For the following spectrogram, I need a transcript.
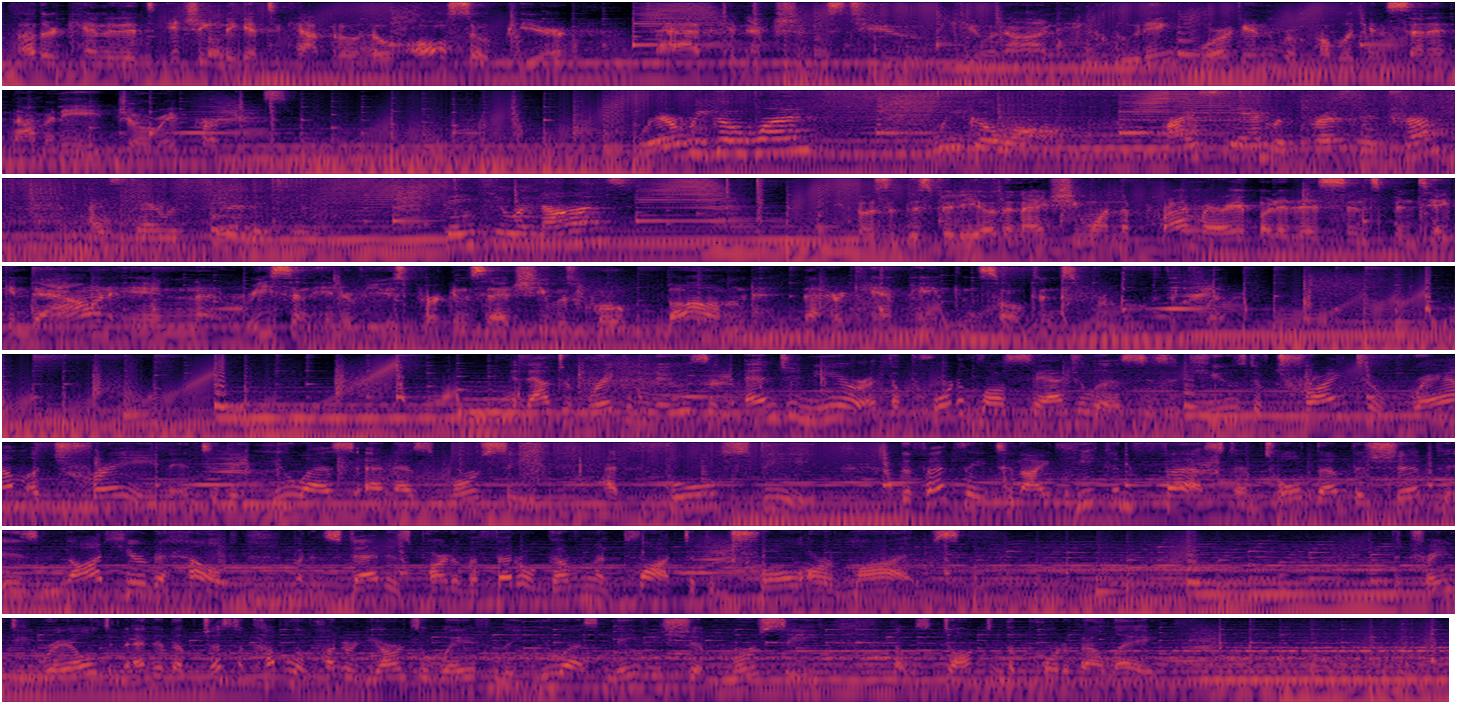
Other candidates itching to get to Capitol Hill also appear to have connections to QAnon, including Oregon Republican Senate nominee Jo Rae Perkins. Where we go one, we go all. I stand with President Trump. I stand with Q and the team. Thank you, Anons. Posted this video the night she won the primary, but it has since been taken down. In recent interviews, Perkins said she was, quote, bummed that her campaign consultants removed the clip. And now to breaking news. An engineer at the Port of Los Angeles is accused of trying to ram a train into the USNS Mercy at full speed. The feds say tonight he confessed and told them the ship is not here to help, but instead is part of a federal government plot to control our lives. Train derailed and ended up just a couple of hundred yards away from the U.S. Navy ship Mercy that was docked in the port of LA.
